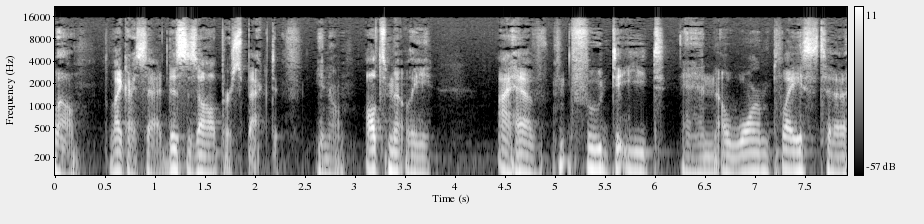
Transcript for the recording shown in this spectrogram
well, like I said, this is all perspective. You know, ultimately, I have food to eat and a warm place to,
